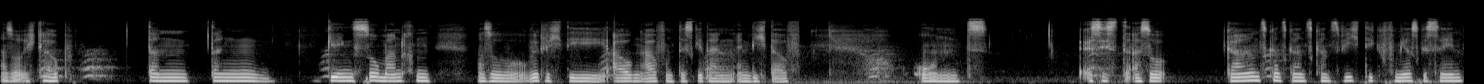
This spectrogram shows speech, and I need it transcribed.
also ich glaube, dann, dann gehen so manchen also wirklich die Augen auf und es geht ein, ein Licht auf. Und es ist also ganz, ganz, ganz, ganz wichtig von mir aus gesehen,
